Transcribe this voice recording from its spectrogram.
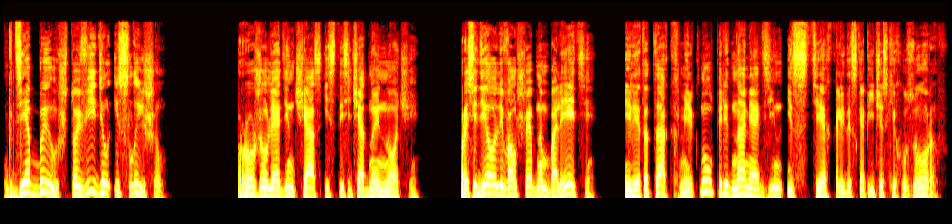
Где был, что видел и слышал? Прожил ли один час из тысячи одной ночи? Просидел ли в волшебном балете? Или это так мелькнул перед нами один из тех калейдоскопических узоров,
